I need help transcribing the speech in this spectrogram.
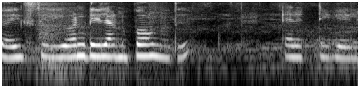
ഗൈസ് ഈ വണ്ടിയിലാണ് പോകുന്നത് ഇരട്ടികയിൽ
